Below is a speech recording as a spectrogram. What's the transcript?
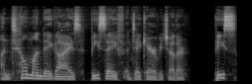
Until Monday, guys, be safe and take care of each other. Peace.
